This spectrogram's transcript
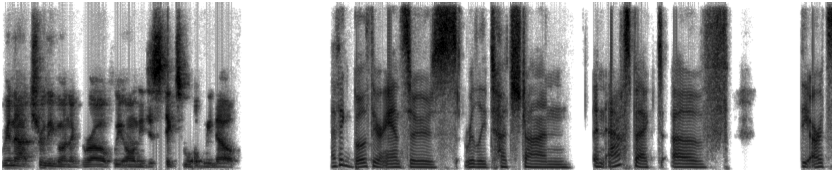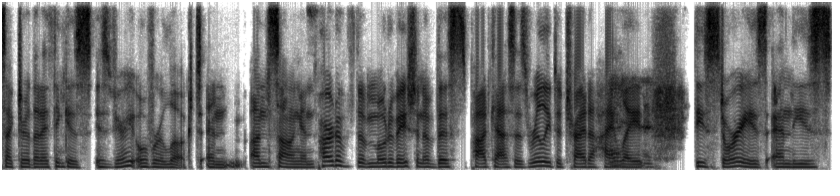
we're not truly going to grow if we only just stick to what we know. I think both your answers really touched on an aspect of the art sector that I think is is very overlooked and unsung. And part of the motivation of this podcast is really to try to highlight these stories and these,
